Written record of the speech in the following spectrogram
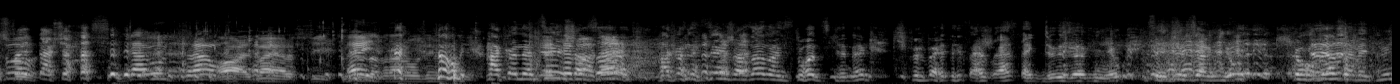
c'est ta chasse. La route. Ah, Albert, aussi. Hey. Non, mais en connais-tu un chasseur, en connais-tu un chasseur dans l'histoire du Québec qui peut fêter sa chasse avec deux orignaux? C'est deux orignaux qui conversent avec lui.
